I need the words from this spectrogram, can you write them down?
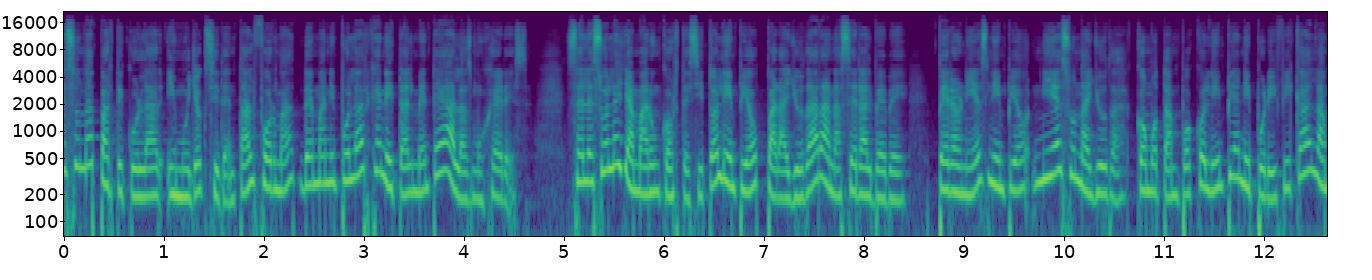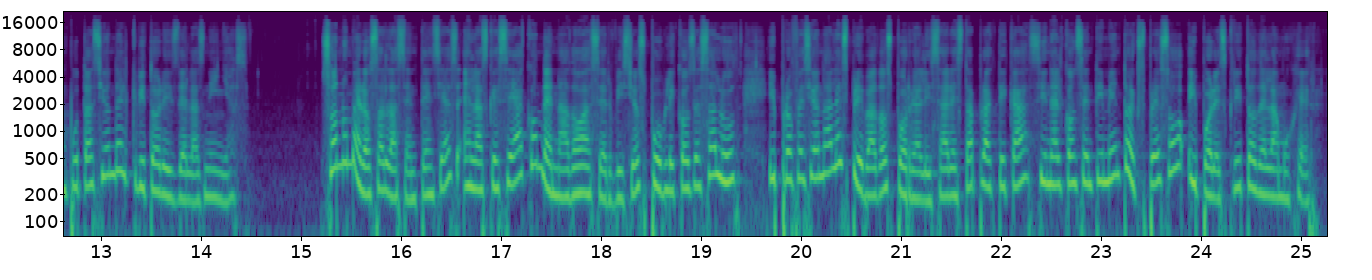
Es una particular y muy occidental forma de manipular genitalmente a las mujeres. Se le suele llamar un cortecito limpio para ayudar a nacer al bebé, pero ni es limpio ni es una ayuda, como tampoco limpia ni purifica la amputación del clítoris de las niñas. Son numerosas las sentencias en las que se ha condenado a servicios públicos de salud y profesionales privados por realizar esta práctica sin el consentimiento expreso y por escrito de la mujer.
